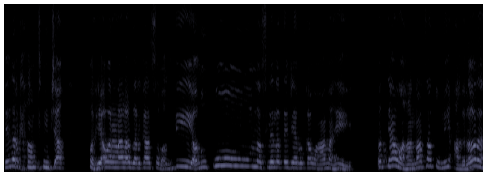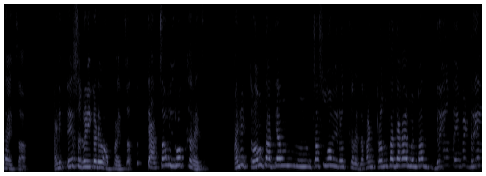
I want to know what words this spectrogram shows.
हे जर का तुमच्या पर्यावरणाला जर का अगदी अनुकूल असलेलं ते जे का वाहन आहे तर त्या वाहनाचा तुम्ही आग्रह धरायचा आणि ते सगळीकडे वापरायचं तर त्याचा विरोध करायचा. आणि ट्रम्प तात्यांचा सुद्धा विरोध करायचा. कारण ट्रम्प तात्या काय म्हणतात? ड्रिल बेबी ड्रिल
